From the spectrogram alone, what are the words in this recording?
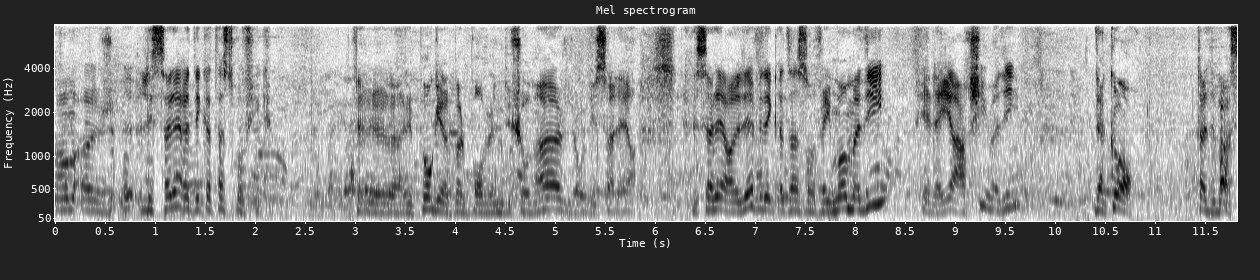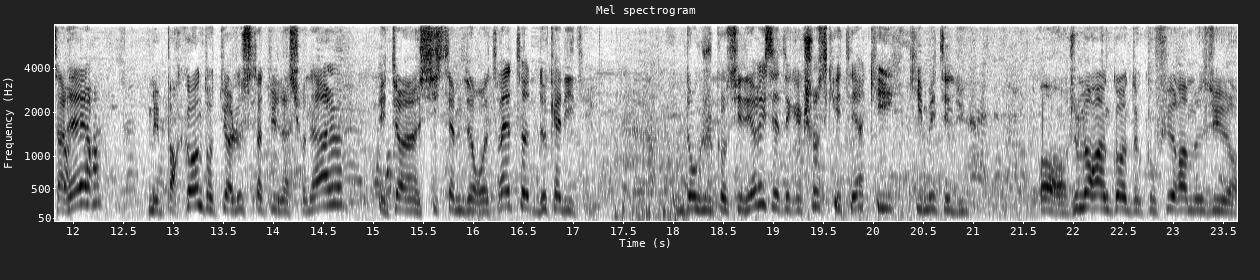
on- je- les salaires étaient catastrophiques. À l'époque, il n'y avait pas le problème du chômage, donc les salaires. Les salaires à EDF étaient catastrophiques. Moi, on m'a dit, et la hiérarchie m'a dit, d'accord, tu as de bas salaires, mais par contre, tu as le statut national et tu as un système de retraite de qualité. Donc je considérais que c'était quelque chose qui était acquis, qui m'était dû. Je me rends compte qu'au fur et à mesure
